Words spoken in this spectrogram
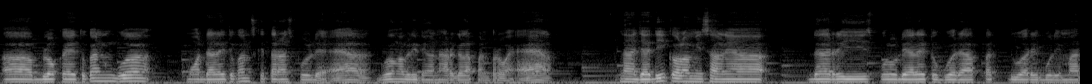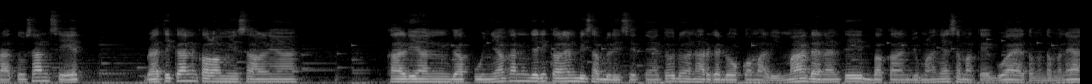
uh, bloknya itu kan gua modal itu kan sekitaran 10 DL gua ngebeli dengan harga 8 per WL nah jadi kalau misalnya dari 10 DL itu gua dapat 2500an seat berarti kan kalau misalnya kalian gak punya kan jadi kalian bisa beli seatnya itu dengan harga 2,5 dan nanti bakalan jumlahnya sama kayak gue ya teman-teman ya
